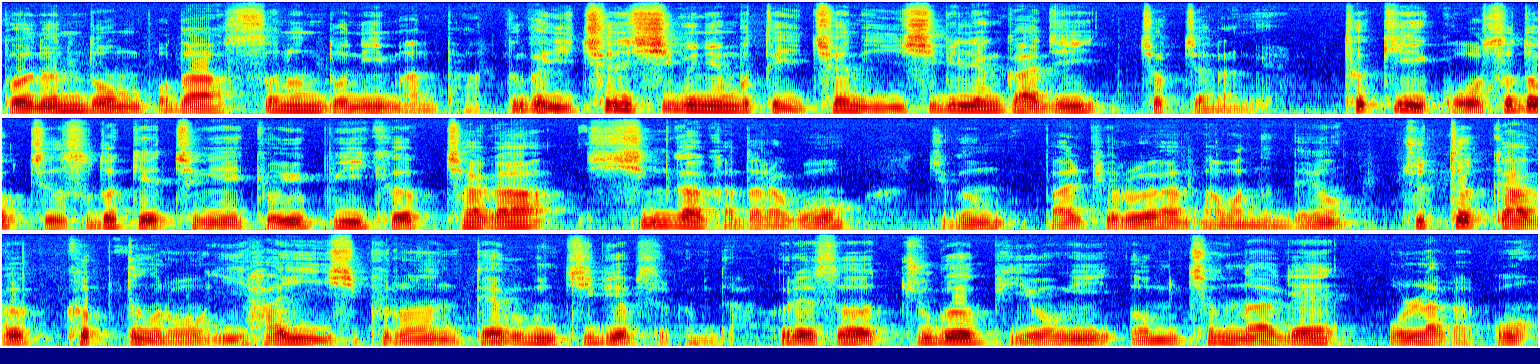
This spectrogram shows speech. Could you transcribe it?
버는 돈보다 쓰는 돈이 많다. 그러니까 2012년부터 2021년까지 적자라는 거예요. 특히 고소득 저소득 계층의 교육비 격차가 심각하다라고 지금 발표가 나왔는데요. 주택 가격 급등으로 이 하위 20%는 대부분 집이 없을 겁니다. 그래서 주거 비용이 엄청나게 올라갔고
